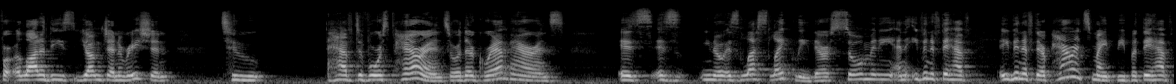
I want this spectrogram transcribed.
for a lot of these young generation to have divorced parents or their grandparents is is you know is less likely. There are so many, and even if they have, even if their parents might be, but they have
